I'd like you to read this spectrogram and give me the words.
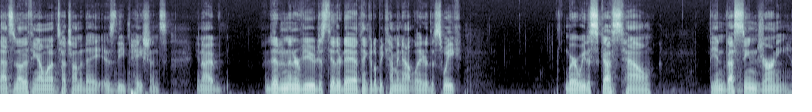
that's another thing I want to touch on today is the patience. You know, I did an interview just the other day, I think it'll be coming out later this week, where we discussed how the investing journey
